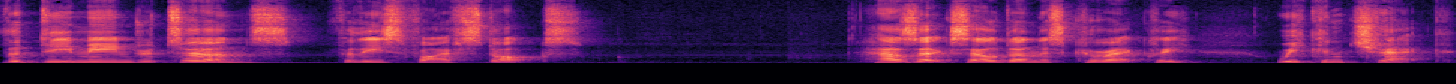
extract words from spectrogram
the demeaned returns for these five stocks. Has Excel done this correctly? We can check.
